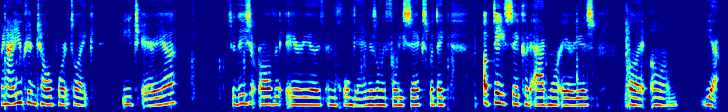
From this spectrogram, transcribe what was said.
but now you can teleport to like each area. So these are all the areas in the whole game. There's only 46, but they updates they could add more areas. But um yeah,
